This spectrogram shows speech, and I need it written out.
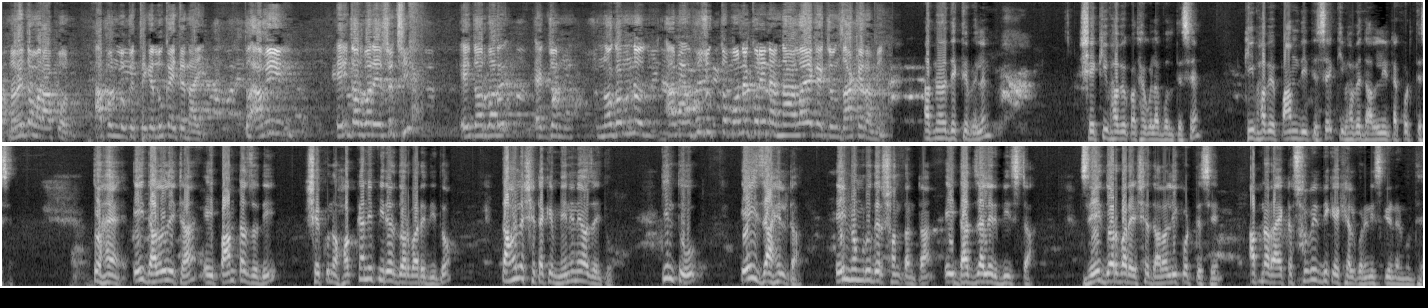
আপনারাই তো আমার আপন। আপন লোকের থেকে লুকাইতে নাই। তো আমি এই দরবারে এসেছি। এই দরবারে একজন নগণ্য, আমি উপযুক্ত মনে করি না, নালায়ক একজন জাকের আমি। আপনারা দেখতে পেলেন, সে কীভাবে কথাগুলো বলতেছে, কীভাবে পাম দিতেছে, কীভাবে দালালিটা করতেছে। তো হ্যাঁ এই দালালিটা, এই পামটা যদি সে কোনো হক্কানি পীরের দরবারে দিত তাহলে সেটাকে মেনে নেওয়া যাইত। কিন্তু এই জাহেলটা, এই নমরুদের সন্তানটা, এই দাজ্জালের বীজটা, যেই দরবারে এসে দালালি করতেছে, আপনারা একটা ছবির দিকে খেয়াল করেন স্ক্রিনের মধ্যে।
